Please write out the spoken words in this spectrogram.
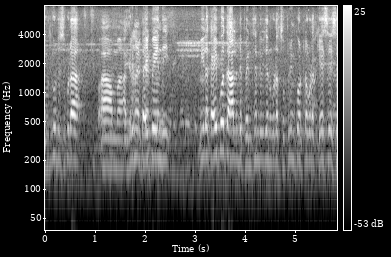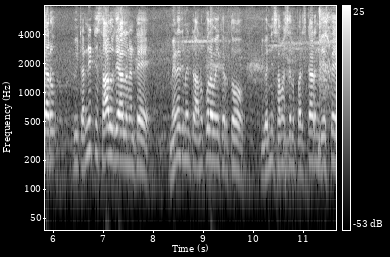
ఎగ్జిక్యూటివ్స్ కూడా అగ్రిమెంట్ అయిపోయింది. వీళ్ళకి అయిపోతే ఆల్రెడీ పెన్షన్ డివిజన్ కూడా సుప్రీంకోర్టులో కూడా కేసు వేశారు. వీటన్నిటిని సాల్వ్ చేయాలనంటే మేనేజ్మెంట్ అనుకూల వైఖరితో ఇవన్నీ సమస్యలను పరిష్కారం చేస్తే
